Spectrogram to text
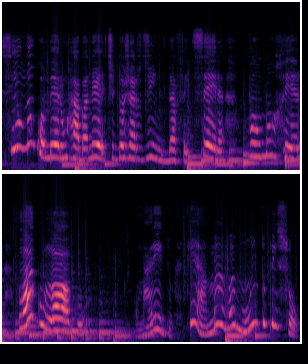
se eu não comer um rabanete do jardim da feiticeira, vou morrer logo, logo. O marido, que a amava muito, pensou:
